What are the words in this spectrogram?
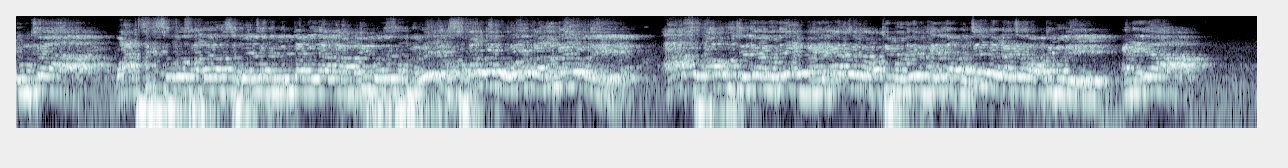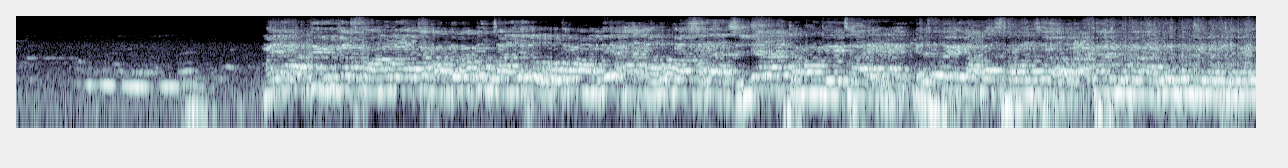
तुमच्या वार्षिक सर्वसाधारण सभेच्या निमित्ताने या कामठी परिसर नव्हे तर समग्र मोहोळ तालुक्यामध्ये आज सोलापूर जिल्ह्यामध्ये महिलांच्या बाबतीमध्ये महिला बचत गटाच्या बाबतीमध्ये आणि या महिला आर्थिक विकास महामंडळाच्या माध्यमातून चाललेल्या उपक्रमामध्ये हा तालुका सगळ्या जिल्ह्यात क्रमांक एकचा आहे. याचं देखील आपल्या सर्वांचं त्या निमित्तानं अभिनंदन केलं. पाहिजे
